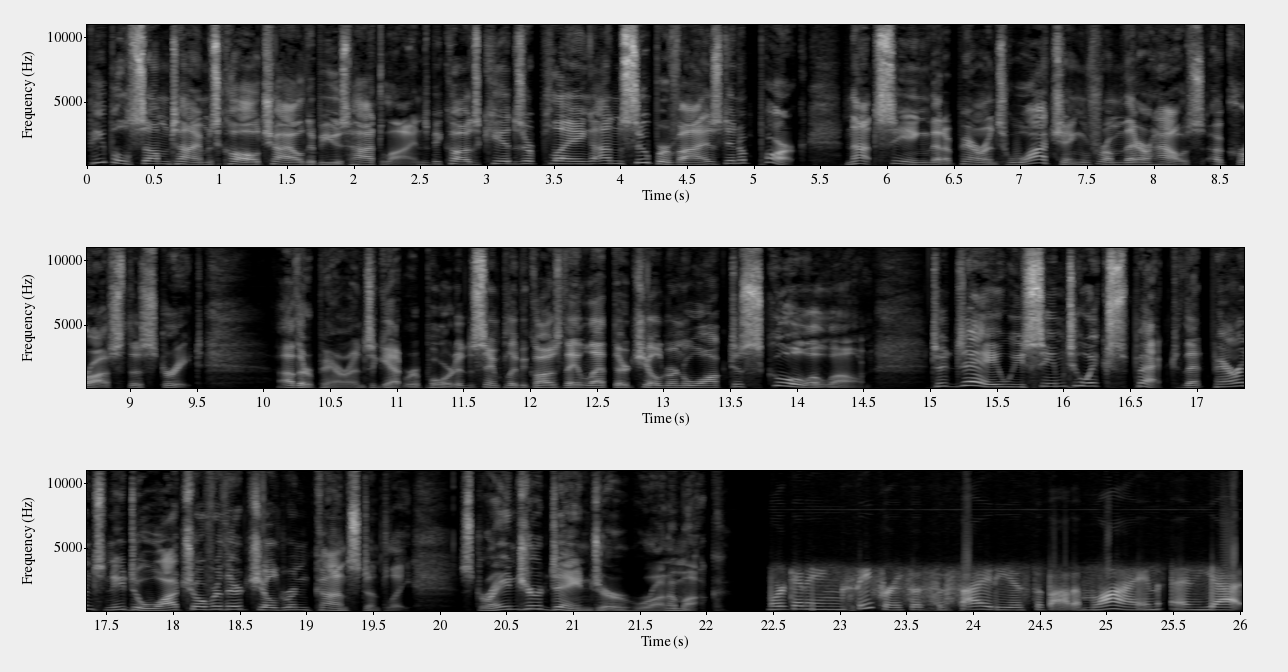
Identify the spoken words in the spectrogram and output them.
People sometimes call child abuse hotlines because kids are playing unsupervised in a park, not seeing that a parent's watching from their house across the street. Other parents get reported simply because they let their children walk to school alone. Today, we seem to expect that parents need to watch over their children constantly. Stranger danger run amok. We're getting safer as a society, is the bottom line, and yet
